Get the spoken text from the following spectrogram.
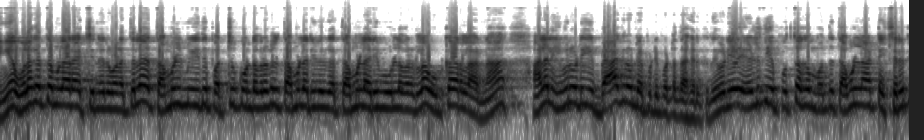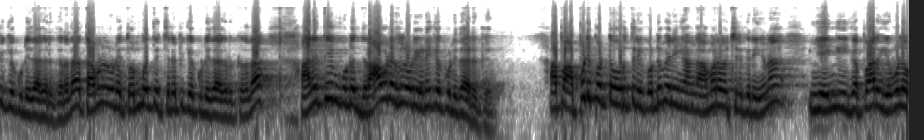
நீங்கள் உலகத் தமிழராட்சி நிறுவனத்தில் தமிழ் மீது பற்று கொண்டவர்கள் தமிழ் அறிவு தமிழ் அறிவு உள்ளவர்களாக உட்காரலான்னா ஆனால் இவருடைய பேக்ரவுண்ட் எப்படிப்பட்டதாக இருக்குது? இவருடைய எழுதிய புத்தகம் வந்து தமிழ்நாட்டை சிறப்பிக்கக்கூடியதாக இருக்கிறதா? தமிழருடைய துன்பத்தை சிறப்பிக்கக்கூடியதாக இருக்கிறதா? அனைத்தையும் கொண்டு திராவிடர்களோடு இணைக்கக்கூடியதாக இருக்குது அப்போ அப்படிப்பட்ட ஒருத்தரை கொண்டு போய் நீங்கள் அங்கே அமர வச்சிருக்கிறீங்கன்னா இங்கே இங்கே இங்கே பாருங்க எவ்வளோ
